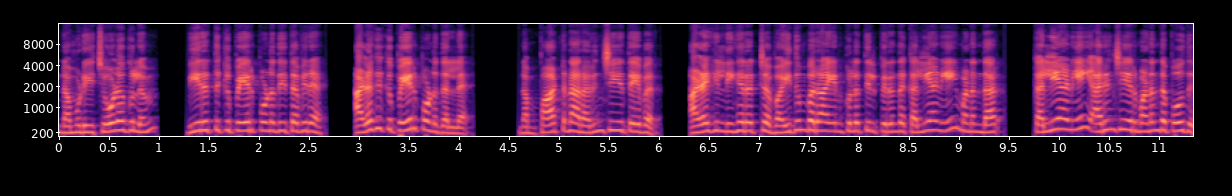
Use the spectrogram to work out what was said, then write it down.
நம்முடைய சோழகுலம் வீரத்துக்கு பெயர் போனதை தவிர அழகுக்கு பெயர் போனதல்ல. நம் பாட்டனார் அரிஞ்சயத்தேவர் அழகில் நிகரற்ற வைதும்பராயன் குலத்தில் பிறந்த கல்யாணியை மணந்தார். கல்யாணியை அரிஞ்சயர் மணந்தபோது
